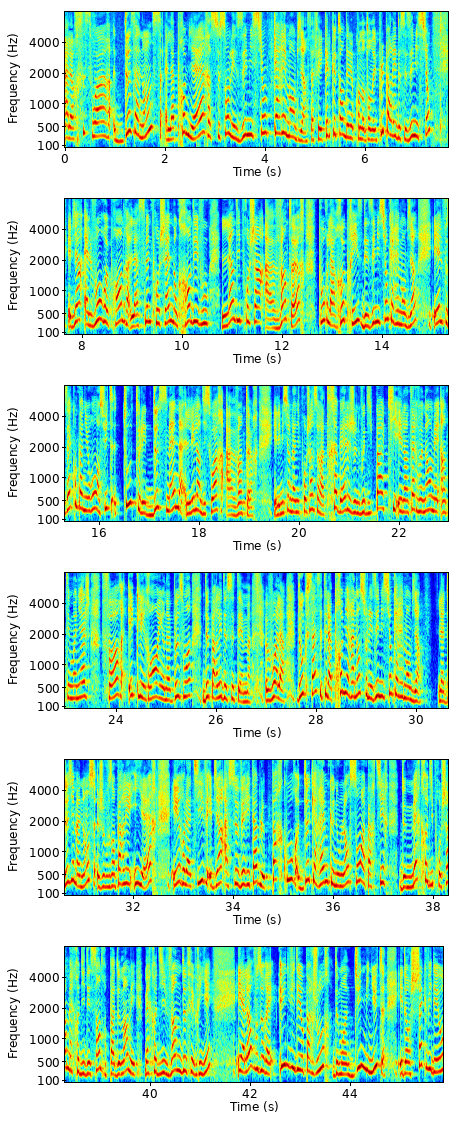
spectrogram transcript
Alors ce soir, deux annonces. La première, ce sont les émissions carrément bien. Ça fait quelques temps qu'on n'entendait plus parler de ces émissions. Eh bien, elles vont reprendre la semaine prochaine. Donc rendez-vous lundi prochain à 20h pour la reprise des émissions carrément bien. Et elles vous accompagneront ensuite toutes les deux semaines, les lundis soirs à 20h. Et l'émission de lundi prochain sera très belle. Je ne vous dis pas qui est l'intervenant, mais un témoignage fort, éclairant. Et on a besoin de parler de ce thème. Voilà. Donc ça, c'était la première annonce sur les émissions carrément bien. La deuxième annonce, je vous en parlais hier, est relative eh à ce véritable parcours de carême que nous lançons à partir de mercredi prochain, mercredi décembre, pas demain, mais mercredi 22 février. Et alors, vous aurez une vidéo par jour de moins d'une minute, et dans chaque vidéo,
